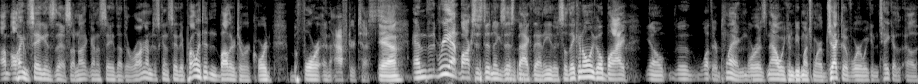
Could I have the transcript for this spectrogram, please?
I'm, all I'm saying is this: I'm not going to say that they're wrong. I'm just going to say they probably didn't bother to record before and after tests. Yeah. and the reamp boxes didn't exist back then either, so they can only go by you know the, what they're playing. Whereas now we can be much more objective, where we can take a a,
